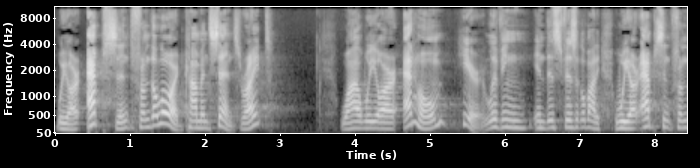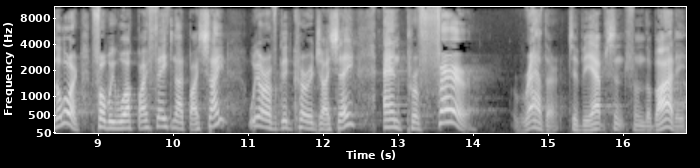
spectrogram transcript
we are absent from the Lord. Common sense, right? While we are at home, here, living in this physical body. We are absent from the Lord, for we walk by faith, not by sight. We are of good courage, I say, and prefer, rather to be absent from the body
